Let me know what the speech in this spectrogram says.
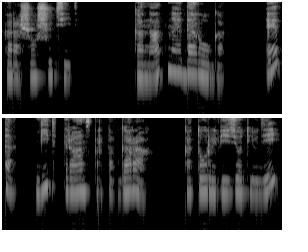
хорошо шутить. Канатная дорога – это вид транспорта в горах, который везет людей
